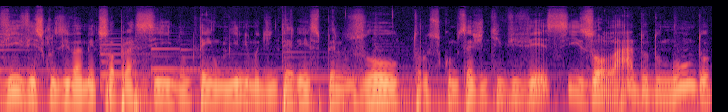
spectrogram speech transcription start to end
Vive exclusivamente só para si, não tem o um mínimo de interesse pelos outros, como se a gente vivesse isolado do mundo.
